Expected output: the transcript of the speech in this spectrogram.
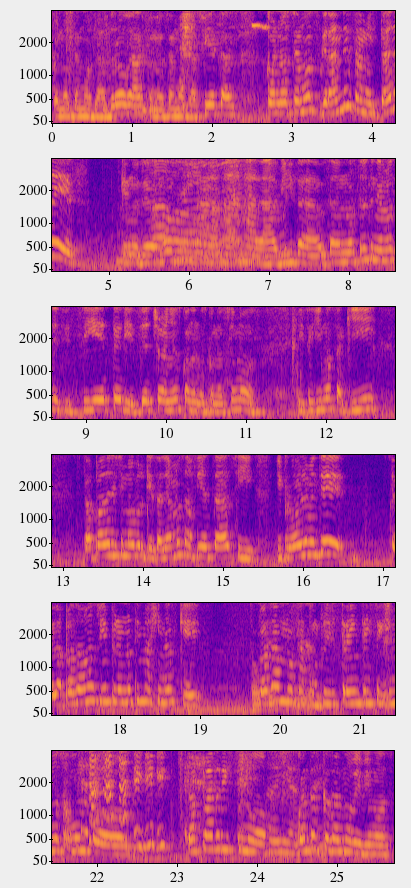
conocemos las drogas, conocemos las fiestas, conocemos grandes amistades que nos llevamos a, a- a la vida. O sea, nosotros teníamos 17, 18 años cuando nos conocimos y seguimos aquí. Está padrísimo porque salíamos a fiestas y, y probablemente te la pasabas bien, pero no te imaginas que pasamos a cumplir 30 y seguimos juntos. Está padrísimo. Ay, ¿Cuántas sé. cosas no vivimos?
